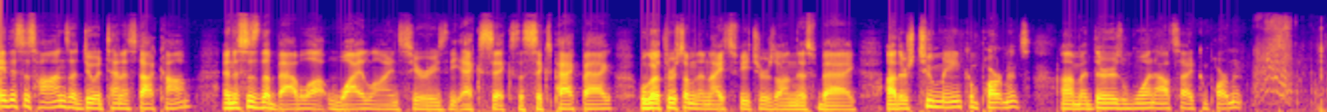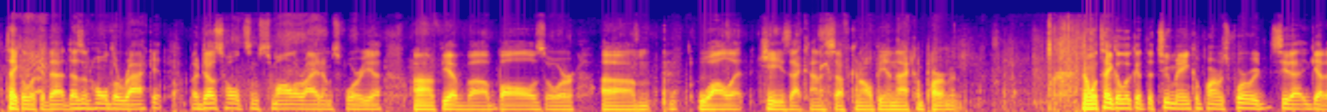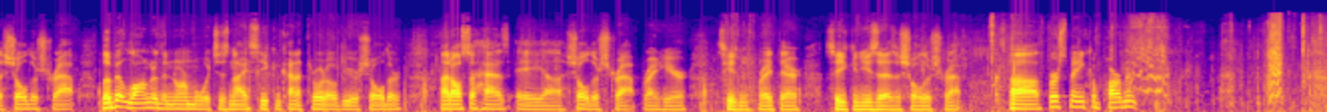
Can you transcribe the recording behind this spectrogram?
Hey, this is Hans at doittennis.com, and this is the Babolat Y-Line series, the X6, the six-pack bag. We'll go through some of the nice features on this bag. Uh, there's two main compartments, um, and there's one outside compartment. Take a look at that. Doesn't hold the racket, but does hold some smaller items for you. Uh, if you have uh, balls or um, wallet, keys, that kind of stuff can all be in that compartment. And we'll take a look at the two main compartments. Before we see that, you got a shoulder strap, a little bit longer than normal, which is nice, so you can kind of throw it over your shoulder. It also has a uh, shoulder strap right here, excuse me, right there, so you can use it as a shoulder strap. Uh, first main compartment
